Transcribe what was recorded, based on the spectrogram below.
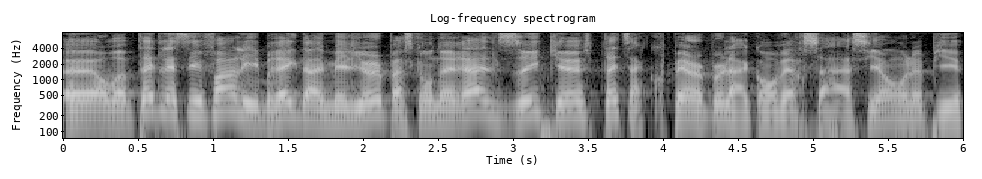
Euh, on va peut-être laisser faire les breaks dans le milieu parce qu'on a réalisé que peut-être ça coupait un peu la conversation. Là, puis,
